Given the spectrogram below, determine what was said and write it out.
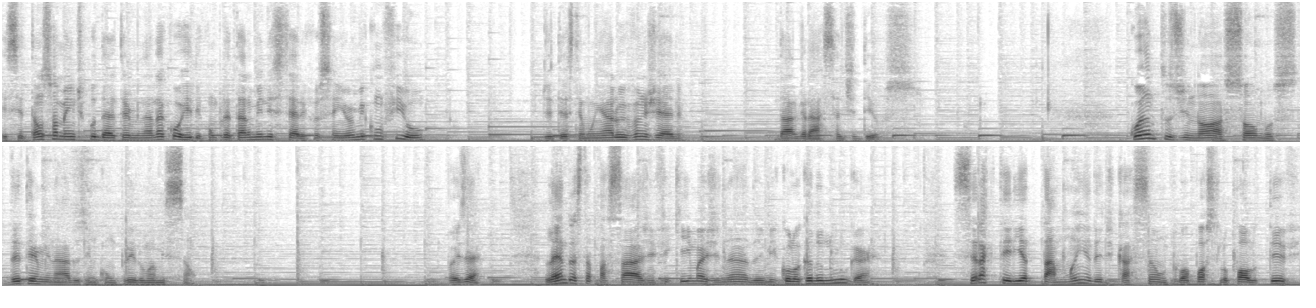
E se tão somente puder terminar a corrida e completar o ministério que o Senhor me confiou, de testemunhar o Evangelho da graça de Deus. Quantos de nós somos determinados em cumprir uma missão? Pois é. Lendo esta passagem, fiquei imaginando e me colocando no lugar. Será que teria tamanha dedicação que o apóstolo Paulo teve?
